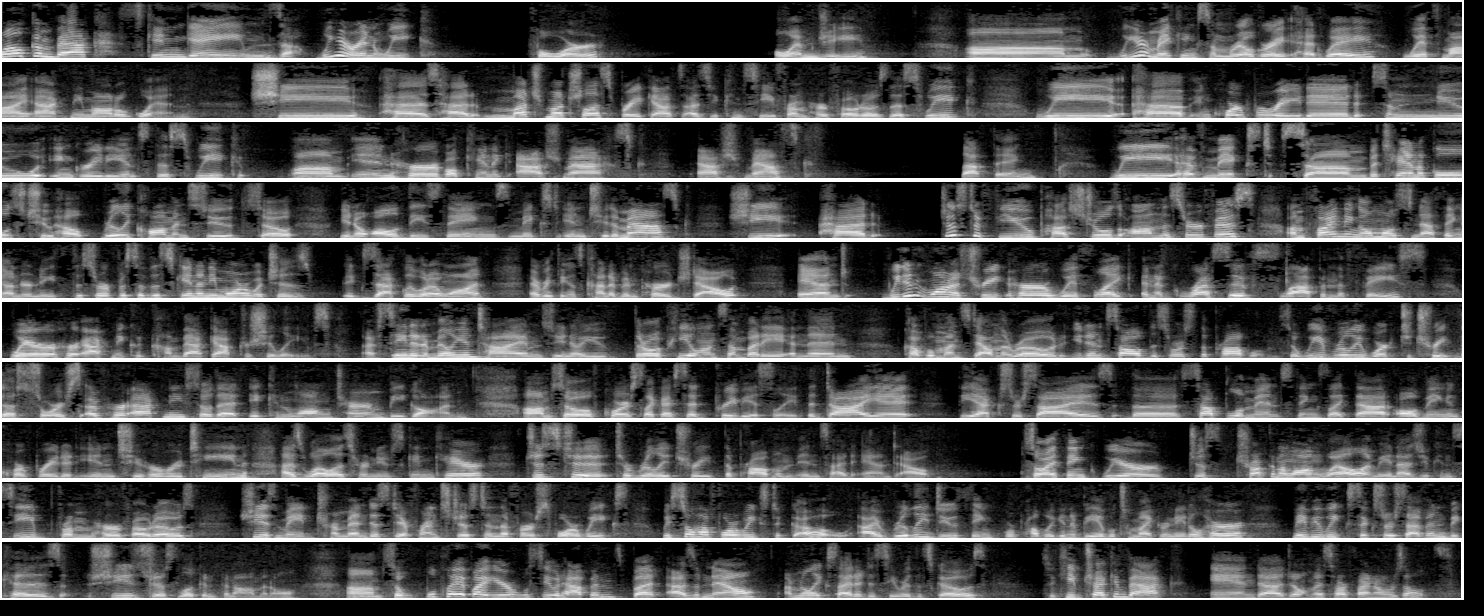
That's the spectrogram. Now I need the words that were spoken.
Welcome back, Skin Games. We are in week four. OMG. Um, we are making some real great headway with my acne model, Gwen. She has had much, much less breakouts, as you can see from her photos this week. We have incorporated some new ingredients this week um, in her volcanic ash mask. Ash mask? That thing. We have mixed some botanicals to help really calm and soothe. So, you know, all of these things mixed into the mask. She had just a few pustules on the surface. I'm finding almost nothing underneath the surface of the skin anymore, which is exactly what I want. Everything has kind of been purged out. And we didn't want to treat her with like an aggressive slap in the face where her acne could come back after she leaves. I've seen it a million times. You know, you throw a peel on somebody and then a couple months down the road, you didn't solve the source of the problem. So we've really worked to treat the source of her acne so that it can long term be gone. Um, so, of course, like I said previously, the diet, the exercise, the supplements, things like that, all being incorporated into her routine as well as her new skincare, just to, to really treat the problem inside and out. So I think we're just trucking along well. I mean, as you can see from her photos, she has made tremendous difference just in the first four weeks. We still have four weeks to go. I really do think we're probably going to be able to microneedle her maybe week six or seven because she's just looking phenomenal. Um, so we'll play it by ear. We'll see what happens. But as of now, I'm really excited to see where this goes. So keep checking back and uh, don't miss our final results.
